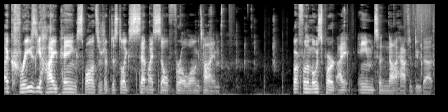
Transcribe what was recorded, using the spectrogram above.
a crazy high-paying sponsorship just to, like, set myself for a long time. But for the most part, I aim to not have to do that.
